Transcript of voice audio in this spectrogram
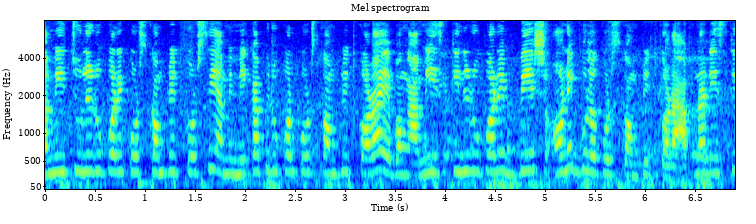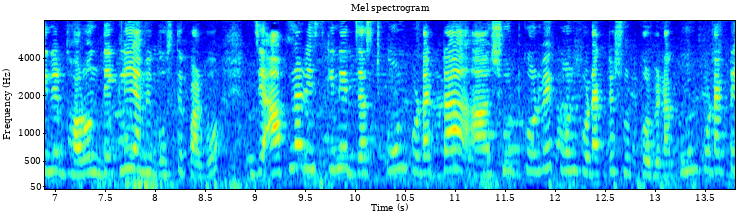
আমি চুলের উপরে কোর্স কমপ্লিট করছি, আমি মেকআপের উপর কোর্স কমপ্লিট করা এবং আমি স্কিনের উপরে বেশ অনেকগুলো কোর্স কমপ্লিট করা। আপনার স্কিনের ধরন দেখলেই আমি বুঝতে পারব যে আপনার স্কিনে জাস্ট কোন প্রোডাক্টটা শ্যুট করবে, কোন প্রোডাক্টটা শ্যুট করবে না, কোন প্রোডাক্টটা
